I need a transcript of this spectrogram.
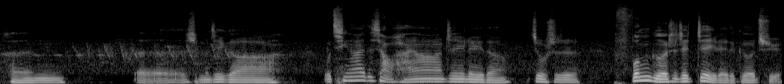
很呃什么这个我亲爱的小孩啊这一类的，就是风格是这这一类的歌曲。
